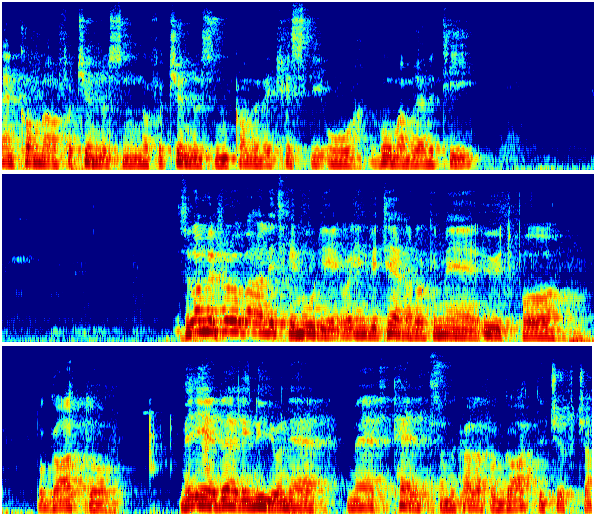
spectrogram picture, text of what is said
den kommer av forkynnelsen, og forkynnelsen kommer ved Kristi ord. Romerbrevet 10. Så la meg få være litt frimodig og invitere dere med ut på, på gata Vi er der i ny og ne med et telt som vi kaller for gatekirka.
